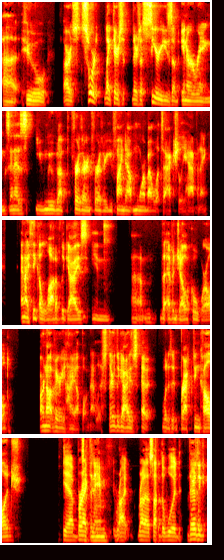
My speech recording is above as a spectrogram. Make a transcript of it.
Uh who are sort of like there's there's a series of inner rings and as you move up further and further you find out more about what's actually happening. And I think a lot of the guys in um, the evangelical world are not very high up on that list. They're the guys at what is it, Bracton College? Yeah, Bracton. the name? Right, right outside the wood. They're the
